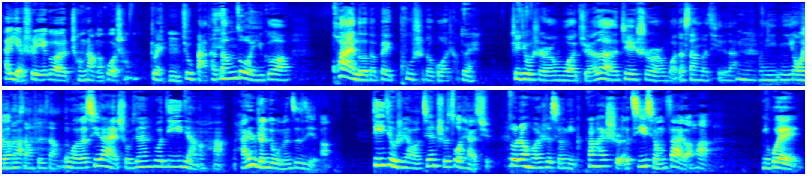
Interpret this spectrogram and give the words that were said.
它也是一个成长的过程。对，嗯，就把它当做一个快乐的被 push 的过程。对。这就是我觉得这是我的三个期待。嗯，你你有什么想分享的？我的期待，首先说第一点的话，还是针对我们自己的。第一就是要坚持做下去，做任何事情，你刚开始的激情在的话，你会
